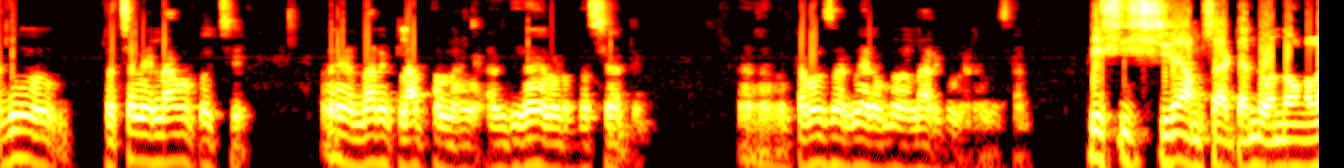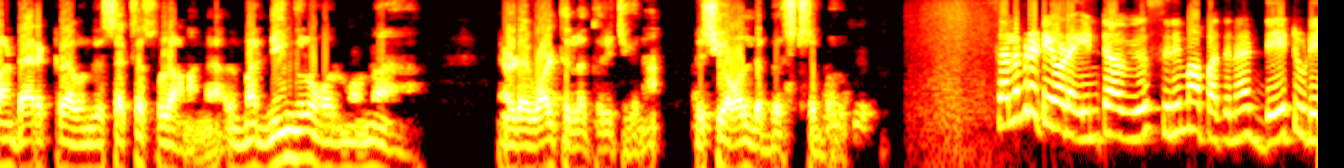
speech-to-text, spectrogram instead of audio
எதுவும் பிரச்சனை இல்லாமல் போச்சு. எல்லாரும் கிளாப் பண்ணாங்க. அதுதான் என்னோட ஃபர்ஸ்ட் ஷாட்டு கமல் சாருமே ரொம்ப நல்லா இருக்கு மேடம் அந்த ஷாட் பி சி ஸ்ரீராம் சார்ட்டேருந்து வந்தவங்கலாம் வந்தவங்க வந்து சக்ஸஸ்ஃபுல் ஆனாங்க. அது மாதிரி நீங்களும் வரணும்னு என்னுடைய வாழ்த்துக்களை தெரிவிச்சுக்கிறேன். விஷ் ஆல் த பெஸ்ட் செலிபிரிட்டியோட இன்டர்வியூஸ் சினிமா பத்தின டே டு டே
